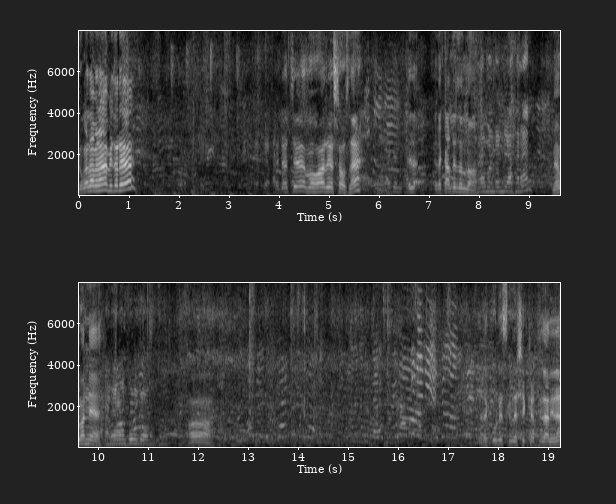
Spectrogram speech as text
ঢোকা যাবে না ভিতরে? এটা হচ্ছে মহা রেস্ট হাউস, না? এটা এটা কাদের জন্য? মেহমান নিয়ে? ও। এটা কোন স্কুলের শিক্ষার্থী জানি না।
